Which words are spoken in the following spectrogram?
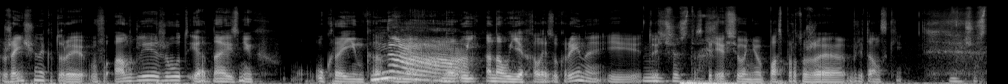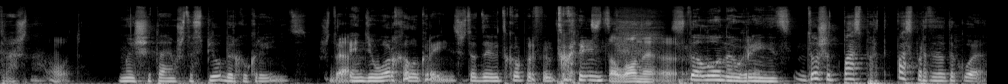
женщины, которые в Англии живут, и одна из них украинка. Но! Но, уй- она уехала из Украины, и то есть, Ничего страшного. скорее всего, у нее паспорт уже британский. Ничего страшного. Вот. Мы считаем, что Спилберг украинец, что Да. Энди Уорхол украинец, что Дэвид Копперфильд украинец, Сталлоне. э, Сталлоне украинец. То, что паспорт. Паспорт это такое.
